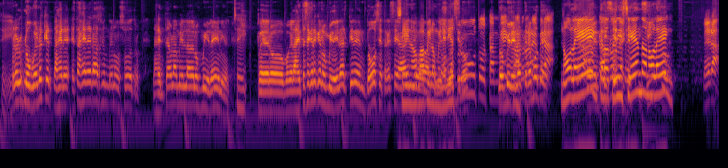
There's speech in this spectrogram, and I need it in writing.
Sí, Pero lo bueno es que la gener- esta generación de nosotros, la gente habla mierda de los millennials, sí. pero porque la gente se cree que los millennials tienen 12, 13 Sí, años. no, papi, los millennials- Son 18. brutos también. Los millennials cabrones, tenemos de- No leen, te lo estoy diciendo, no 25. leen. Mira,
